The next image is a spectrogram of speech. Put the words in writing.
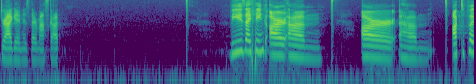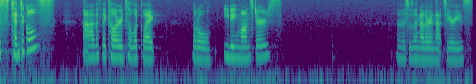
dragon is their mascot. These, I think, are, um, are um, octopus tentacles uh, that they colored to look like little eating monsters. And this was another in that series.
